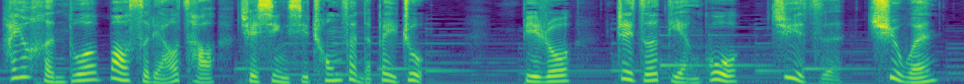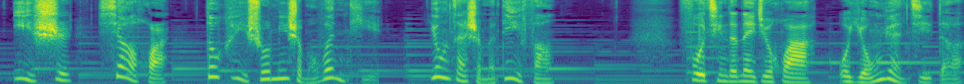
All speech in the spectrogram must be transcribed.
还有很多貌似潦草却信息充分的备注，比如这则典故、句子、趣闻、轶事、笑话都可以说明什么问题，用在什么地方。父亲的那句话我永远记得：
